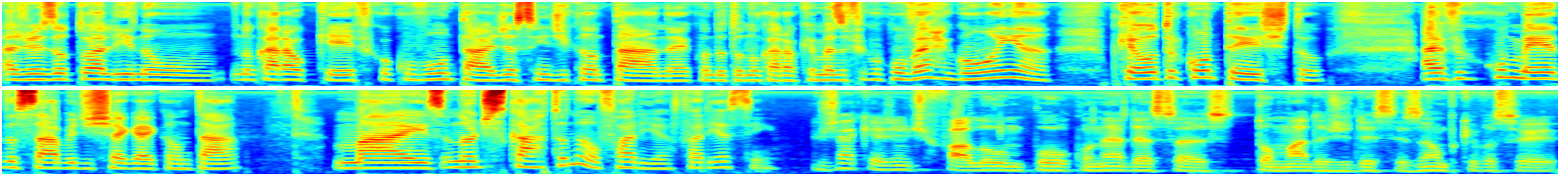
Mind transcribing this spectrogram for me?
Às vezes eu tô ali no, no karaokê, fico com vontade, assim, de cantar, né? Quando eu tô no karaokê, mas eu fico com vergonha, porque é outro contexto. Aí eu fico com medo, sabe, de chegar e cantar. Mas não descarto, não, faria, faria sim. Já que a gente falou um pouco, né, dessas tomadas de decisão, porque você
